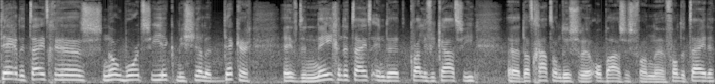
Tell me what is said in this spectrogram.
derde tijd gesnowboard, zie ik. Michelle Dekker heeft de negende tijd in de kwalificatie. Uh, dat gaat dan dus uh, op basis van, uh, van de tijden.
